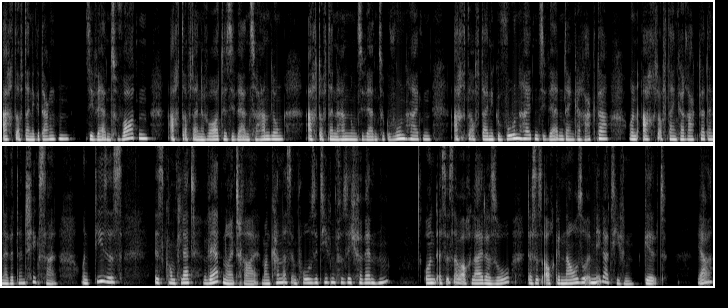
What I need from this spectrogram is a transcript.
Achte auf deine Gedanken, sie werden zu Worten, achte auf deine Worte, sie werden zu Handlungen, achte auf deine Handlungen, sie werden zu Gewohnheiten, achte auf deine Gewohnheiten, sie werden dein Charakter und achte auf deinen Charakter, denn er wird dein Schicksal. Und dieses ist komplett wertneutral. Man kann das im Positiven für sich verwenden. Und es ist aber auch leider so, dass es auch genauso im Negativen gilt. Ja,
